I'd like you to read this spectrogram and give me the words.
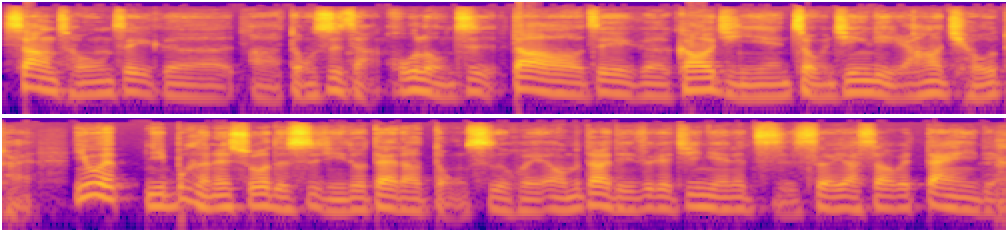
上从这个啊董事长胡龙志到这个高景言总经理，然后球团，因为你不可能所有的事情都带到董事会。我们到底这个今年的紫色要稍微淡一点，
